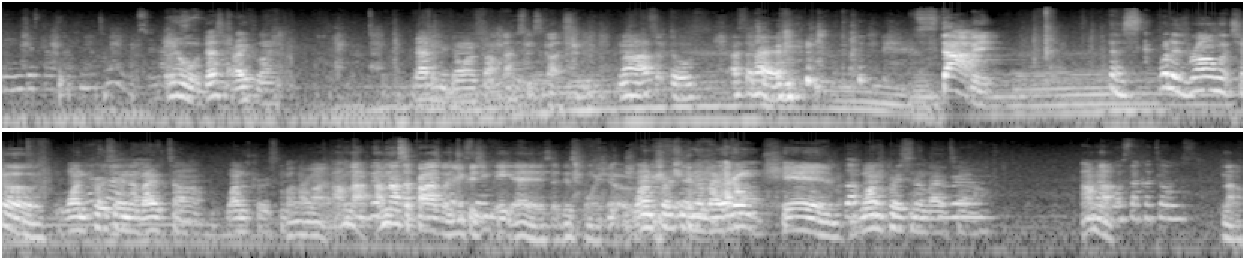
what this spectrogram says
And he just started sucking my toes. And I Ew, was- that's trifling. Gotta be doing something. that's disgusting. No, I said those. I said I. Stop it. That's, what is wrong with you? One person in a lifetime. One person. I'm in a not, lifetime. I'm not, I'm not surprised by you because you ate ass at this point, though. One person in a lifetime. I don't care. One person in a lifetime. I'm not. gonna suck her toes. No,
